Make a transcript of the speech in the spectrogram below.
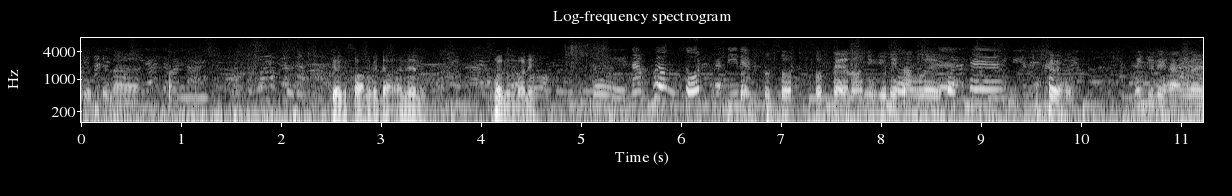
เก็บไปหน้า เครื่องสอนก็จะอันนี้เพิ่งบ่นี่โดยน้ำเพิ่งสดอันนี้เพิ่เนี่ยงสดสดสดแผ่เนาะยังอยู่ในห้างเลย สดแค่ยังอยู่ในห้างเลย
